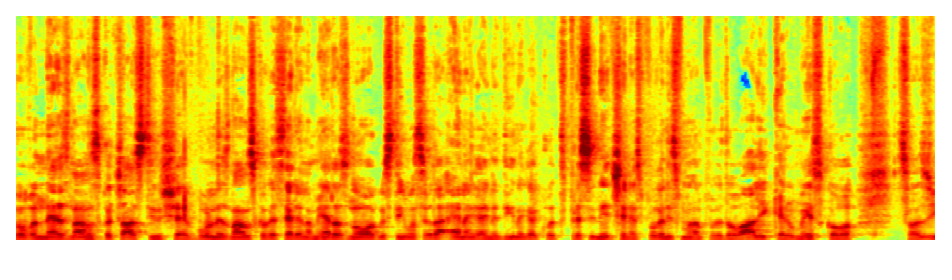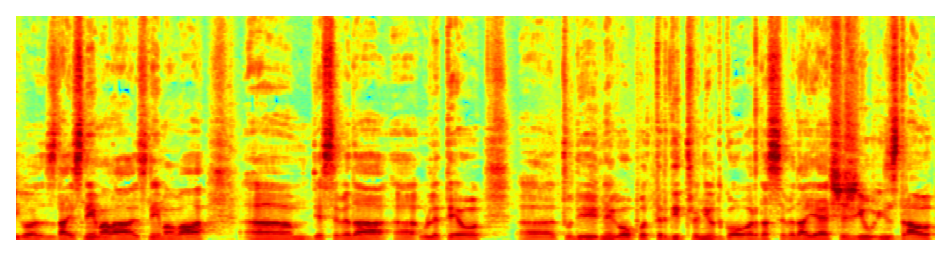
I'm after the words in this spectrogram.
Ko v neznansko čast in še bolj neznansko veselje nam je, da znova gostimo seveda enega in edinega kot presenečenje. Sploh nismo napovedovali, ker vmes, ko smo žigo zdaj snemala, snemava, um, je seveda uh, uletel uh, tudi njegov potrditveni odgovor, da seveda je še živ in zdrav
